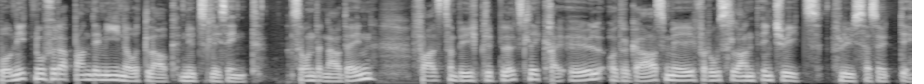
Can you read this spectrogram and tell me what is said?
die nicht nur für eine Pandemienotlage nützlich sind, sondern auch dann, falls zum Beispiel plötzlich kein Öl oder Gas mehr von Russland in die Schweiz fließen sollte.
